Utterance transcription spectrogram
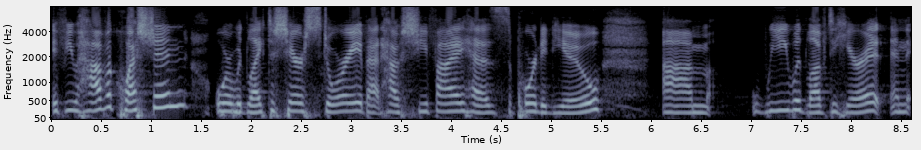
if you have a question or would like to share a story about how SheFi has supported you, um, we would love to hear it, and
